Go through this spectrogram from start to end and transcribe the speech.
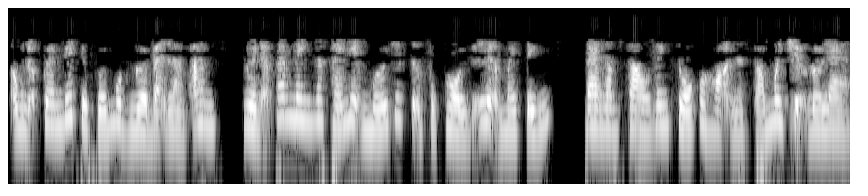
ông đã quen biết được với một người bạn làm ăn, người đã phát minh ra khái niệm mới cho sự phục hồi dữ liệu máy tính. 3 năm sau, doanh số của họ là 60 triệu đô la.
